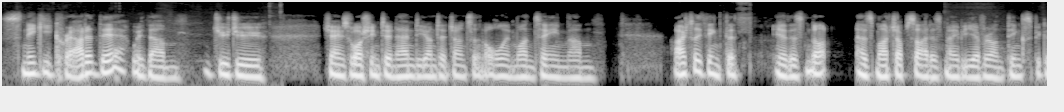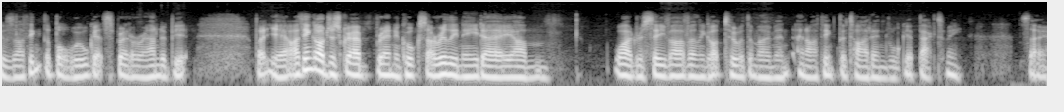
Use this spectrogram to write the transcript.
sneaky crowded there with um Juju, James Washington, and Diontae Johnson all in one team. Um, I actually think that yeah, there's not as much upside as maybe everyone thinks because I think the ball will get spread around a bit. But yeah, I think I'll just grab Brandin Cooks. I really need a um wide receiver. I've only got two at the moment, and I think the tight end will get back to me. So.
